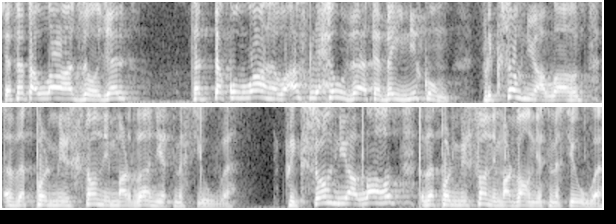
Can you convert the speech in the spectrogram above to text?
që thotë Allahu azze ue xhel, Fettekullahe wa aslihu dhate bejnikum, Frikësohuni ju Allahut dhe përmirësoni marrëdhëniet mes juve. Frikësohuni ju Allahut dhe përmirësoni marrëdhëniet mes juve.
